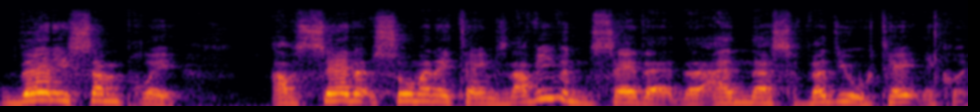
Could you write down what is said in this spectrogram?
Very simply, I've said it so many times, and I've even said it in this video technically.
